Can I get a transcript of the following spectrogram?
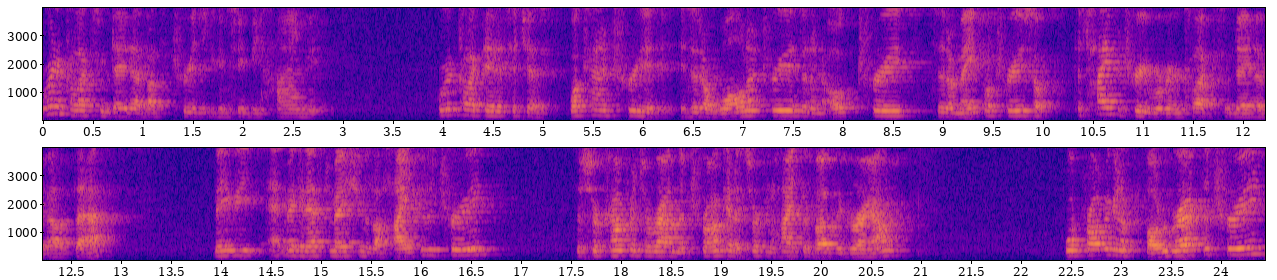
We're going to collect some data about the tree that you can see behind me. We're going to collect data such as, what kind of tree is it? Is it a walnut tree? Is it an oak tree? Is it a maple tree? So the type of tree, we're going to collect some data about that. Maybe eh, make an estimation of the height of the tree, the circumference around the trunk at a certain height above the ground. We're probably going to photograph the tree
